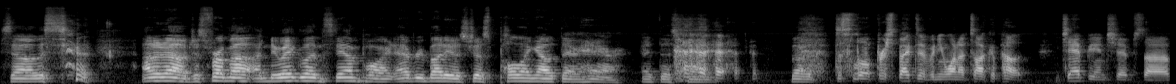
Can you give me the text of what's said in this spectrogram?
So this I don't know, just from a, a New England standpoint, everybody is just pulling out their hair at this point. but just a little perspective when you want to talk about championships. Uh,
